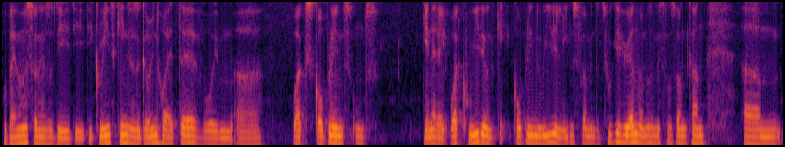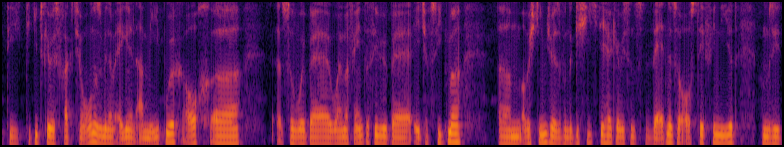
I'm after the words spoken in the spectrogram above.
Wobei man muss sagen, also die, die, die Greenskins, also Grünhäute, wo eben äh, Orks, Goblins und generell orkoide und goblinoide Lebensformen dazugehören, wenn man es mal so sagen kann. Ähm, die die gibt es, glaube ich, als Fraktion, also mit einem eigenen Armeebuch auch, äh, sowohl bei Warhammer Fantasy wie bei Age of Sigma. Ähm, aber stimmt schon, also von der Geschichte her, glaube ich, sind es weit nicht so ausdefiniert. Wenn man sich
